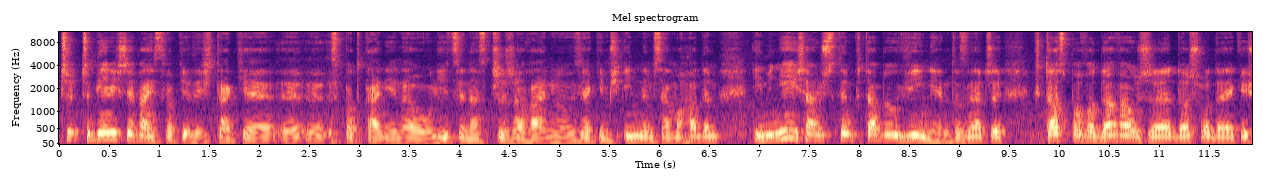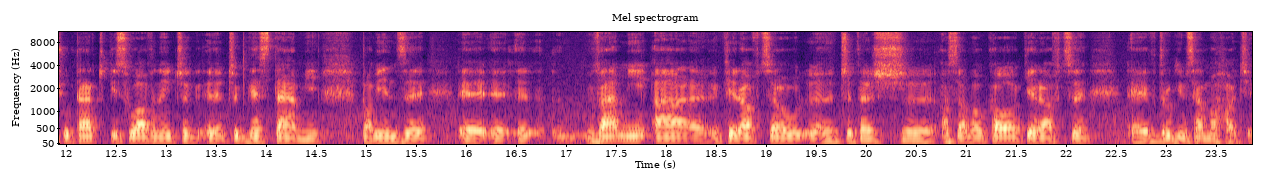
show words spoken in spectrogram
czy, czy mieliście Państwo kiedyś takie y, y, spotkanie na ulicy, na skrzyżowaniu z jakimś innym samochodem i mniejsza już z tym, kto był winien, to znaczy, kto spowodował, że doszło do jakiejś utarczki słownej czy, y, czy gestami pomiędzy Wami a kierowcą, czy też osobą koło kierowcy, w drugim samochodzie.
